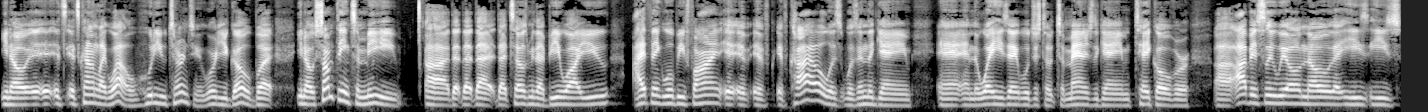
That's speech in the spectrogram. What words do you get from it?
You know, it, it's it's kind of like, wow, who do you turn to? Where do you go? But you know, something to me uh, that, that that that tells me that BYU, I think will be fine if if if Kyle was was in the game and, and the way he's able just to, to manage the game, take over. Uh, obviously, we all know that he's he's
